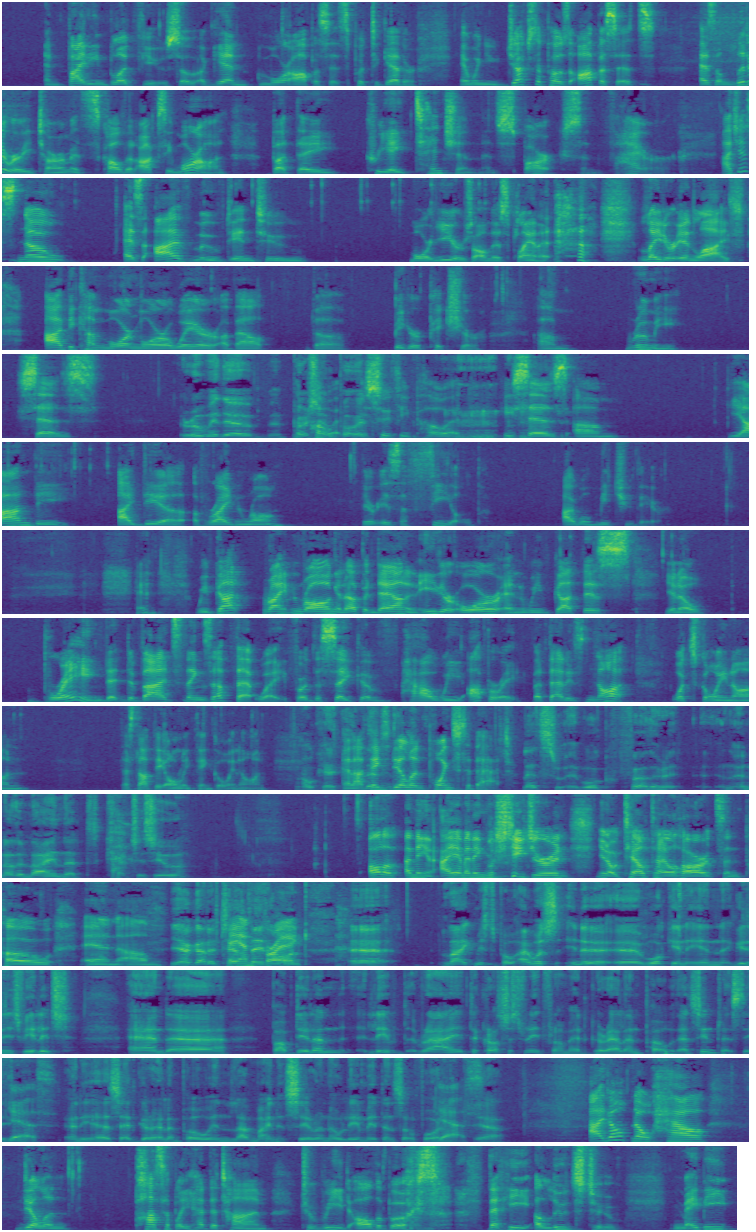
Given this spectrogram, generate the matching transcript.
and fighting blood feuds. So again, more opposites put together. And when you juxtapose opposites as a literary term, it's called an oxymoron, but they create tension and sparks and fire. I just know as I've moved into more years on this planet later in life, I become more and more aware about the bigger picture. Um, Rumi says, Rumi, the uh, the poet, poet. the Sufi poet, he says, um, beyond the idea of right and wrong, there is a field. I will meet you there. And we've got right and wrong and up and down and either or, and we've got this, you know, brain that divides things up that way for the sake of how we operate. But that is not what's going on. That's not the only thing going on. Okay. And I think let's, Dylan points to that. let's walk further. Another line that catches you. All of, I mean, I am an English teacher, and you know, Telltale Hearts and Poe, and um, Yeah, got a telltale Frank. heart. Uh, like Mr. Poe, I was in a uh, walk-in in Greenwich Village, and uh, Bob Dylan lived right across the street from Edgar Allan Poe. That's interesting. Yes. And he has Edgar Allan Poe in Love Minus Zero, No Limit, and so forth. Yes. Yeah. I don't know how Dylan possibly had the time to read all the books that he alludes to. Maybe,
